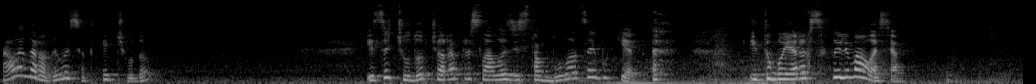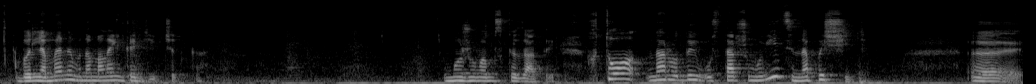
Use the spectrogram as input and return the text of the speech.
Але народилося таке чудо. І це чудо вчора прислало зі Стамбула цей букет. І тому я розхвилювалася. Бо для мене вона маленька дівчинка. Можу вам сказати, хто народив у старшому віці, напишіть. Е,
